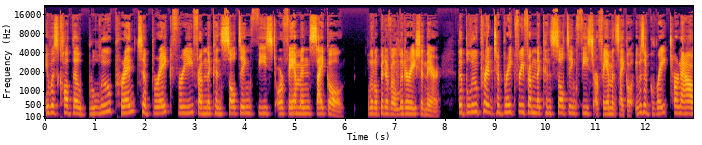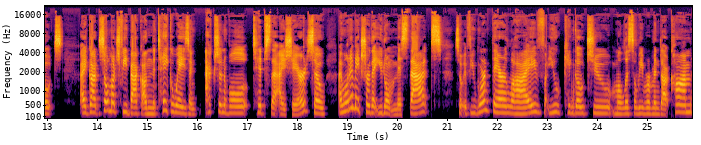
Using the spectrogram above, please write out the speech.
It was called the Blueprint to Break Free from the Consulting Feast or Famine Cycle. A little bit of alliteration there. The blueprint to break free from the consulting feast or famine cycle. It was a great turnout. I got so much feedback on the takeaways and actionable tips that I shared. So I want to make sure that you don't miss that. So if you weren't there live, you can go to melissalieberman.com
